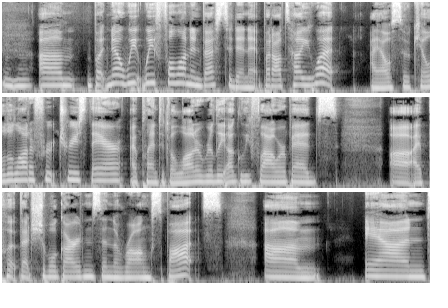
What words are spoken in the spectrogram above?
Mm-hmm. Um, but no, we, we full on invested in it. But I'll tell you what, I also killed a lot of fruit trees there. I planted a lot of really ugly flower beds. Uh, I put vegetable gardens in the wrong spots. Um, and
